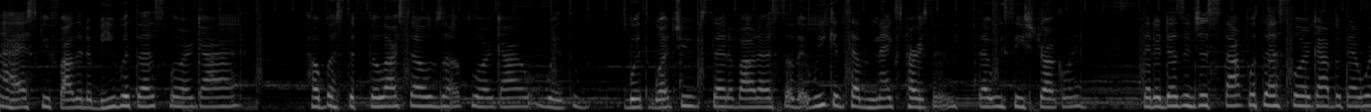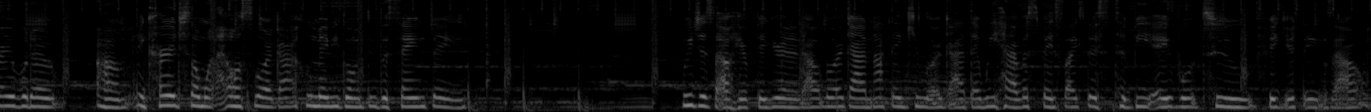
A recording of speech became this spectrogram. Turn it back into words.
I ask you, Father, to be with us, Lord God. Help us to fill ourselves up, Lord God, with with what you've said about us so that we can tell the next person that we see struggling. That it doesn't just stop with us, Lord God, but that we're able to um, encourage someone else, Lord God, who may be going through the same thing. We just out here figuring it out, Lord God. And I thank you, Lord God, that we have a space like this to be able to figure things out.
